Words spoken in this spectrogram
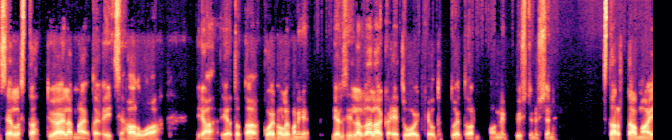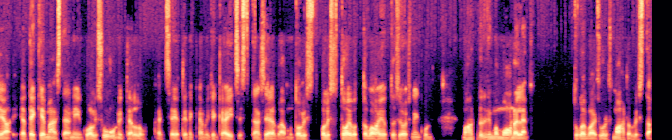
sellaista työelämää, jota itse haluaa. Ja, ja tota, koen olevani vielä sillä lailla aika etuoikeutettu, että on, on pystynyt sen starttaamaan ja, ja tekemään sitä niin kuin oli suunnitellut. Että se ei ole tietenkään mitenkään itsestään selvää, mutta olisi, olisi toivottavaa, jotta se olisi niin kuin mahdollisimman monelle tulevaisuudessa mahdollista.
